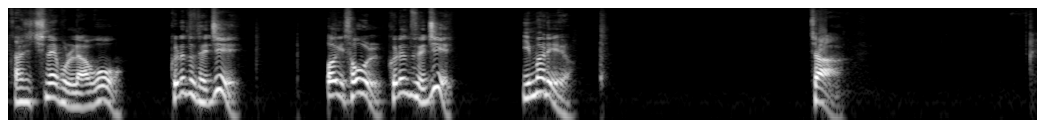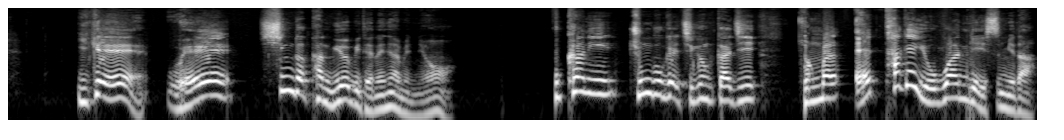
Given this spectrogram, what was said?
다시 친해 보려고. 그래도 되지? 어이, 서울, 그래도 되지? 이 말이에요. 자, 이게 왜 심각한 위협이 되느냐면요. 북한이 중국에 지금까지 정말 애타게 요구한 게 있습니다.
